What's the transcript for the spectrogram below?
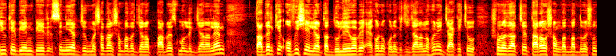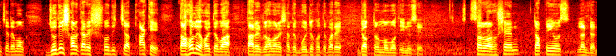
ইউকে বিএনপির সিনিয়র যুগ্ম সাধারণ সম্পাদক জনাব পারভেজ মল্লিক জানালেন তাদেরকে অফিসিয়ালি অর্থাৎ দলীয়ভাবে এখনও কোনো কিছু জানানো হয়নি যা কিছু শোনা যাচ্ছে তারাও সংবাদ মাধ্যমে শুনছেন এবং যদি সরকারের সদিচ্ছা থাকে, তাহলে হয়তোবা তারেক রহমানের সাথে বৈঠক হতে পারে ডক্টর মোহাম্মদ ইনুসের Sarwar Hossain, top news, London.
